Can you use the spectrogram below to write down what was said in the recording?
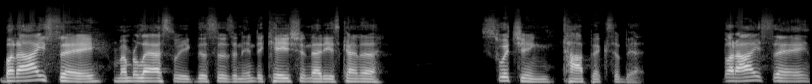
but I say, remember last week, this is an indication that he's kind of switching topics a bit. But I say,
